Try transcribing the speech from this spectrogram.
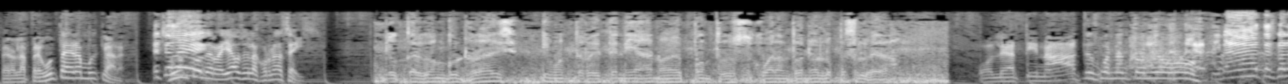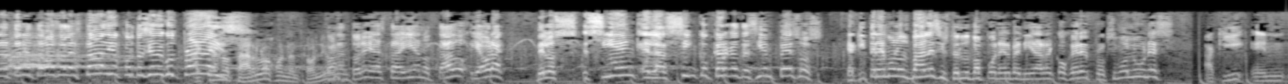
Pero la pregunta era muy clara. ¡Échale! Puntos de Rayados en la jornada 6. Yo cargo en Good Rise y Monterrey tenía nueve puntos. Juan Antonio López Olveda. Pues le atinaste, Juan Antonio. Le atinaste, Juan Antonio. Te vas al estadio, cortesía de Good Price. Hay que anotarlo, Juan Antonio. Juan Antonio ya está ahí anotado. Y ahora, de los 100, en las 5 cargas de 100 pesos, que aquí tenemos los vales y usted los va a poner venir a recoger el próximo lunes, aquí en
